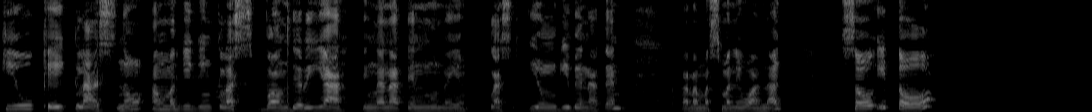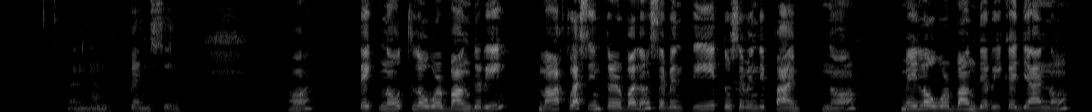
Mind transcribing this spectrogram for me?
QK class, no? Ang magiging class boundary ya. Tingnan natin muna yung class, yung given natin para mas maliwanag. So, ito, ang pencil. Oh, take note, lower boundary, mga class interval, oh, 70 to 75, no? May lower boundary ka dyan, no?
